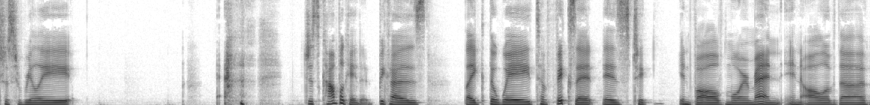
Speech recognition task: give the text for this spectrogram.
just really just complicated because like the way to fix it is to involve more men in all of the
